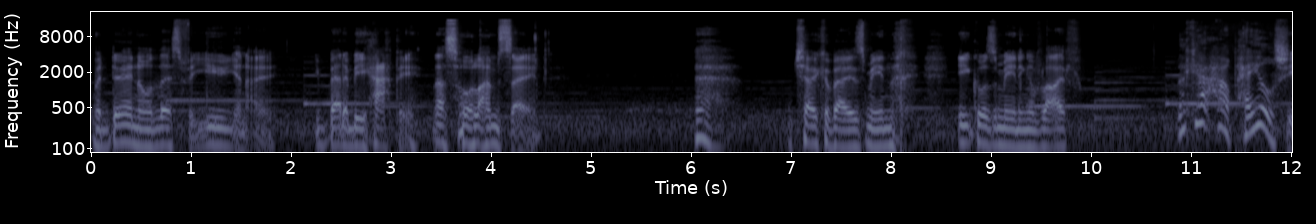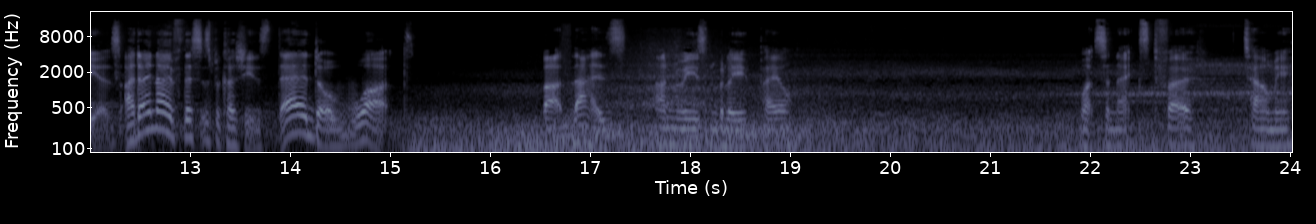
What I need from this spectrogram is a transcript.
We're doing all this for you, you know. You better be happy. That's all I'm saying. Chocobos mean equals the meaning of life. Look at how pale she is. I don't know if this is because she's dead or what. But that is unreasonably pale. What's the next foe? Tell me.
